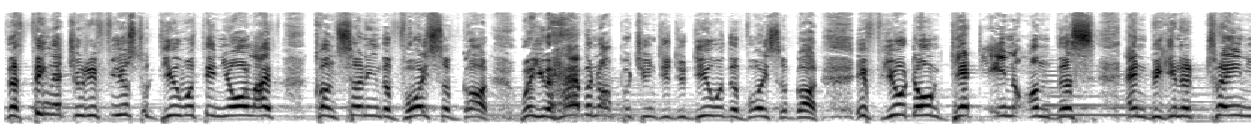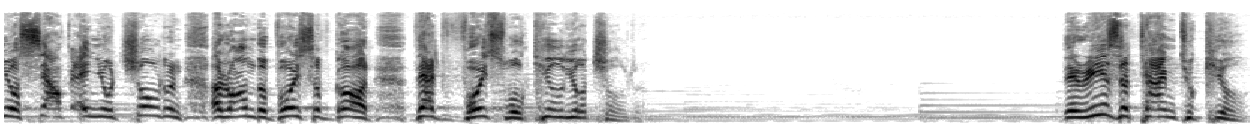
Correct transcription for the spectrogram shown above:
The thing that you refuse to deal with in your life concerning the voice of God, where you have an opportunity to deal with the voice of God, if you don't get in on this and begin to train yourself and your children around the voice of God, that voice will kill your children. There is a time to kill.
